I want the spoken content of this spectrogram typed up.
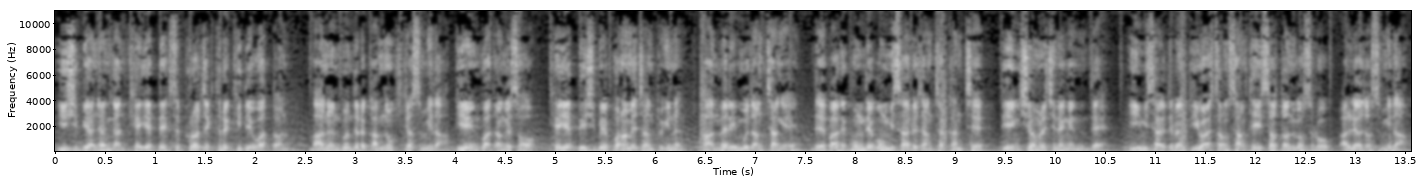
20여 년간 KF-X 프로 프로젝트를 기대해왔던 많은 분들을 감동시켰습니다. 비행 과정에서 KF-21 보람의 전투기는 반메리 무장창에 네 발의 공대공 미사일을 장착한 채 비행 시험을 진행했는데 이 미사일들은 비활성 상태에 있었던 것으로 알려졌습니다.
